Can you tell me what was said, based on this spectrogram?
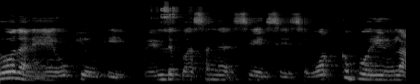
ப்ரோ தானே ஓகே ஓகே ரெண்டு பசங்க. சரி சரி சரி. ஒர்க்கு போறீங்களா?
